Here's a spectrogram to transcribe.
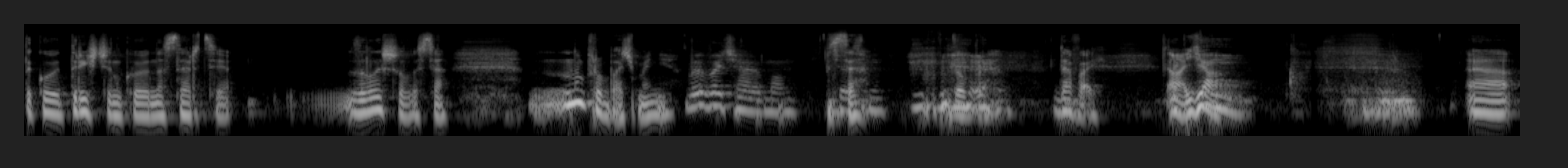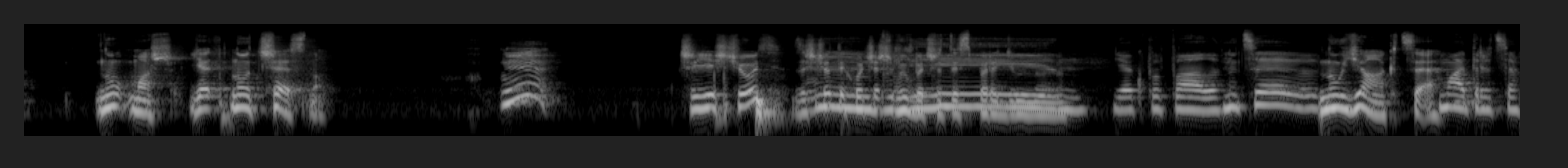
такою тріщинкою на серці залишилося. Ну, пробач мені. Вибачаю, мам. Все. Чесно. Добре. Давай. А, я. Е, ну, Маш, я, ну, от чесно, чи є щось, за що ти хочеш вибачитись переді мною? Як попало. Ну, це Ну, як це? матриця.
